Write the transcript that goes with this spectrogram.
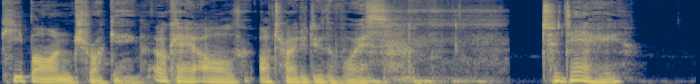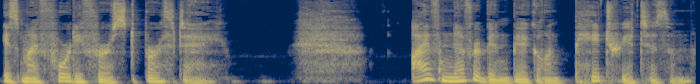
keep on trucking. Okay, I'll I'll try to do the voice. Today is my 41st birthday. I've never been big on patriotism,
